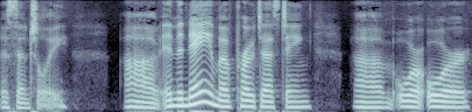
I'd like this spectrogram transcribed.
essentially, uh, in the name of protesting um, or or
